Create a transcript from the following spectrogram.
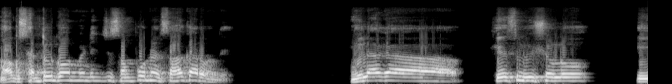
మాకు సెంట్రల్ గవర్నమెంట్ నుంచి సంపూర్ణ సహకారం ఉంది. మీలాగా కేసుల విషయంలో ఈ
